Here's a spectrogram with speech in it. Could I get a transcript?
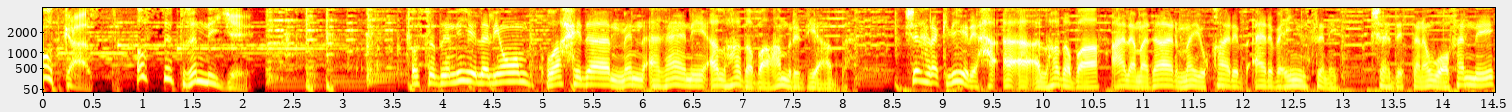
بودكاست. قصة غنية. قصة غنية لليوم واحدة من أغاني الهضبة عمرو دياب. شهرة كبيرة حققها الهضبة على مدار ما يقارب 40 سنة. شهدت تنوع فني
